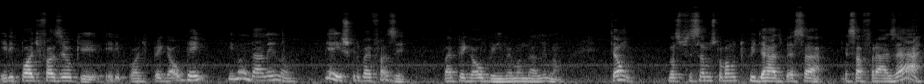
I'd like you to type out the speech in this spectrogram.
Ele pode fazer o quê? Ele pode pegar o bem e mandar leilão. E é isso que ele vai fazer. Vai pegar o bem e vai mandar leilão. Então, nós precisamos tomar muito cuidado com essa, essa frase. Ah,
